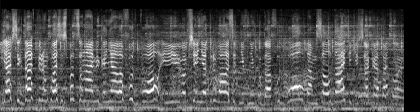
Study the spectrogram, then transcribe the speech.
Я всегда в первом классе с пацанами гоняла в футбол и вообще не отрывалась от них никуда. Футбол, там солдатики, всякое такое.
